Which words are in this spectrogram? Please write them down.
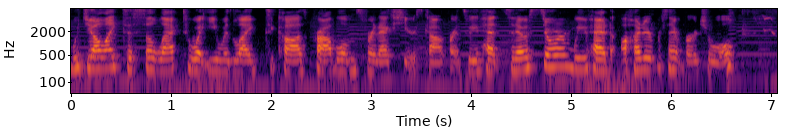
Would y'all like to select what you would like to cause problems for next year's conference? We've had snowstorm, we've had 100% virtual.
